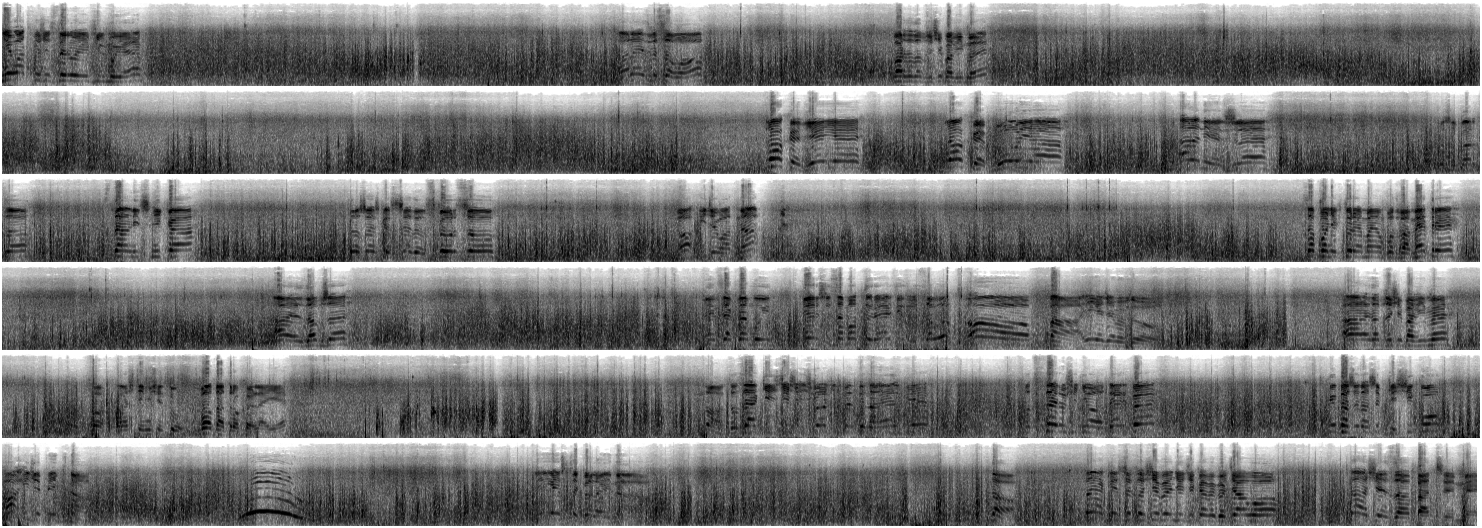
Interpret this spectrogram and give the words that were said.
Niełatwo się steruje i filmuje. Ale jest wesoło. Bardzo dobrze się bawimy. Wieje, trochę buja, ale nie jest źle. Proszę bardzo, stan licznika. Troszeczkę zszedłem z kursu. O, idzie ładna. Co po niektóre mają po 2 metry. Ale jest dobrze. Więc jak na mój pierwszy samotny rejs jest wesoło. Opa! I jedziemy w dół. Ale dobrze się bawimy. O, właśnie mi się tu woda trochę leje. Chyba, na szybkie siku. O, idzie piękna. I jeszcze kolejna. No, to jak jeszcze coś się będzie ciekawego działo, to się zobaczymy.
